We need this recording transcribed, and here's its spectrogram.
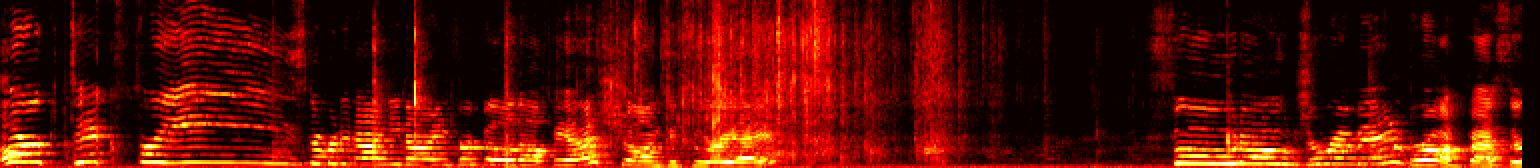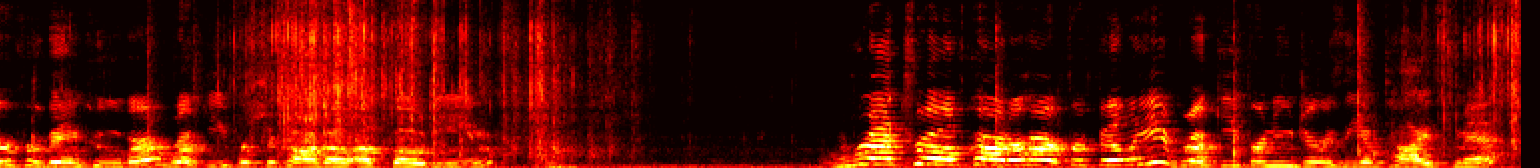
Arctic Freeze, number to 99 for Philadelphia, Sean Couturier. Photo driven, Brock Boeser for Vancouver. Rookie for Chicago of Beaudin. Retro of Carter Hart for Philly. Rookie for New Jersey of Ty Smith.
